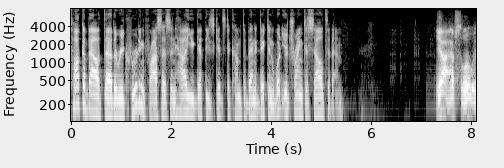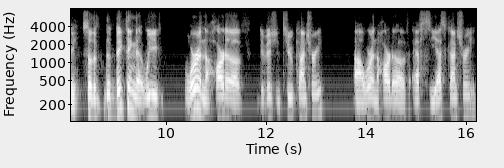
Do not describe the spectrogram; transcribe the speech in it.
Talk about uh, the recruiting process and how you get these kids to come to Benedictine, what you're trying to sell to them. Yeah, absolutely. So the the big thing that we we're in the heart of Division two country, uh, we're in the heart of FCS country,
